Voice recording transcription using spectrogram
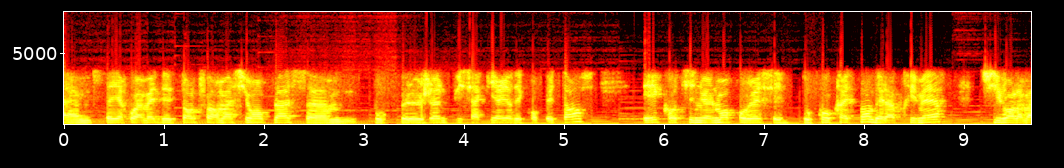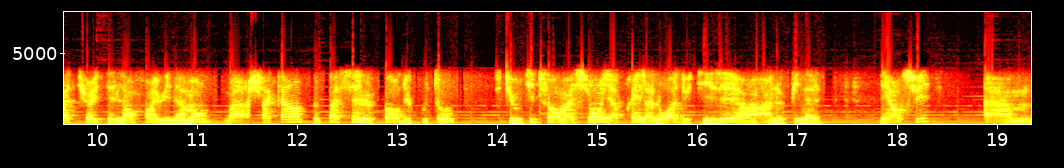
C'est-à-dire qu'on va mettre des temps de formation en place pour que le jeune puisse acquérir des compétences et continuellement progresser. Donc concrètement, dès la primaire, suivant la maturité de l'enfant évidemment, bah, chacun peut passer le port du couteau. C'est une petite formation et après il a le droit d'utiliser un, un opinel. Et ensuite, euh,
